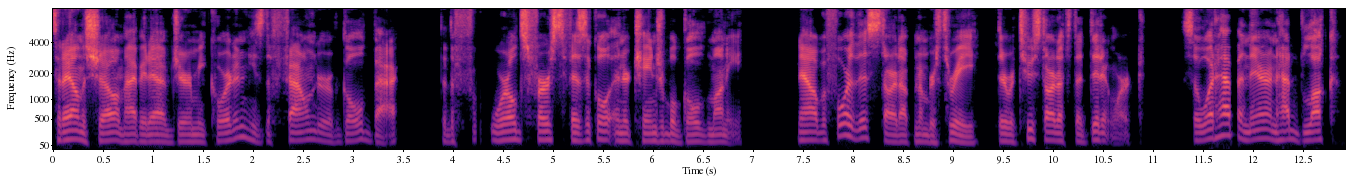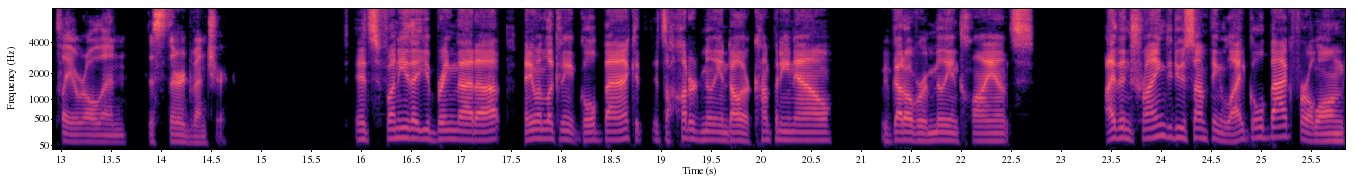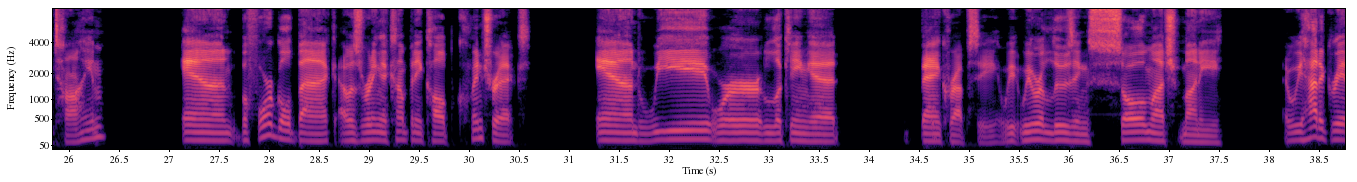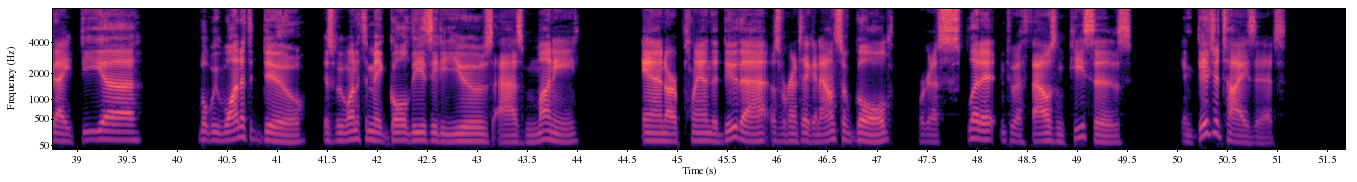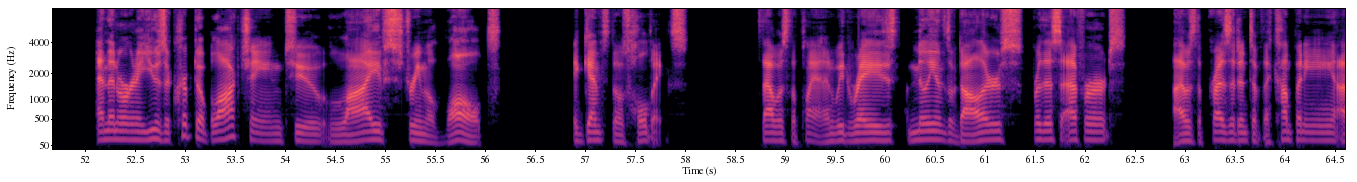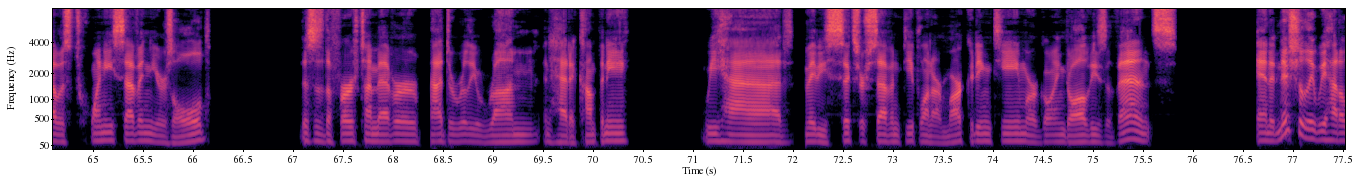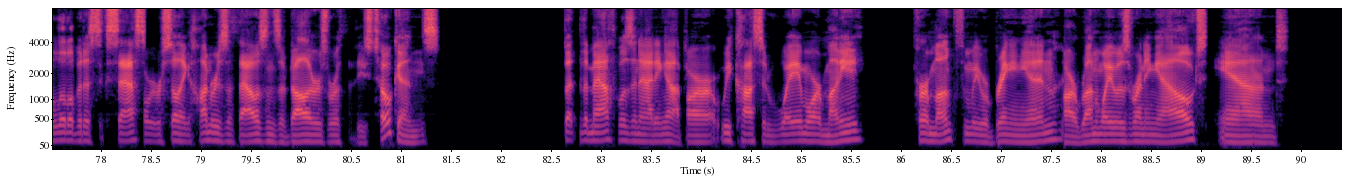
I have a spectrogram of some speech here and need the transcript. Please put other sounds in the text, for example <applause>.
Today on the show, I'm happy to have Jeremy Cordon. He's the founder of Goldback, the f- world's first physical interchangeable gold money. Now, before this startup, number three, there were two startups that didn't work. So, what happened there and had luck play a role in this third venture? It's funny that you bring that up. Anyone looking at Goldback, it's a $100 million company now. We've got over a million clients. I've been trying to do something like Goldback for a long time. And before Goldback, I was running a company called Quintric, and we were looking at bankruptcy. We, we were losing so much money. And we had a great idea. What we wanted to do is we wanted to make gold easy to use as money. And our plan to do that is we're going to take an ounce of gold, we're going to split it into a thousand pieces and digitize it. And then we're going to use a crypto blockchain to live stream a vault against those holdings. That was the plan. And we'd raised millions of dollars for this effort. I was the president of the company. I was 27 years old. This is the first time I ever had to really run and head a company. We had maybe six or seven people on our marketing team were going to all these events. And initially, we had a little bit of success. We were selling hundreds of thousands of dollars worth of these tokens, but the math wasn't adding up. Our we costed way more money per month than we were bringing in. Our runway was running out. And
